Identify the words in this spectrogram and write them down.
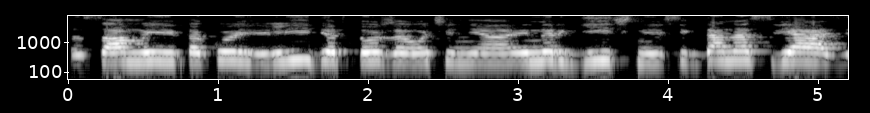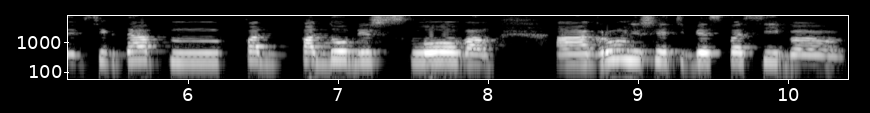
самый такой лидер, тоже очень э, энергичный, всегда на связи, всегда подобришь словом. Огромнейшее тебе спасибо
